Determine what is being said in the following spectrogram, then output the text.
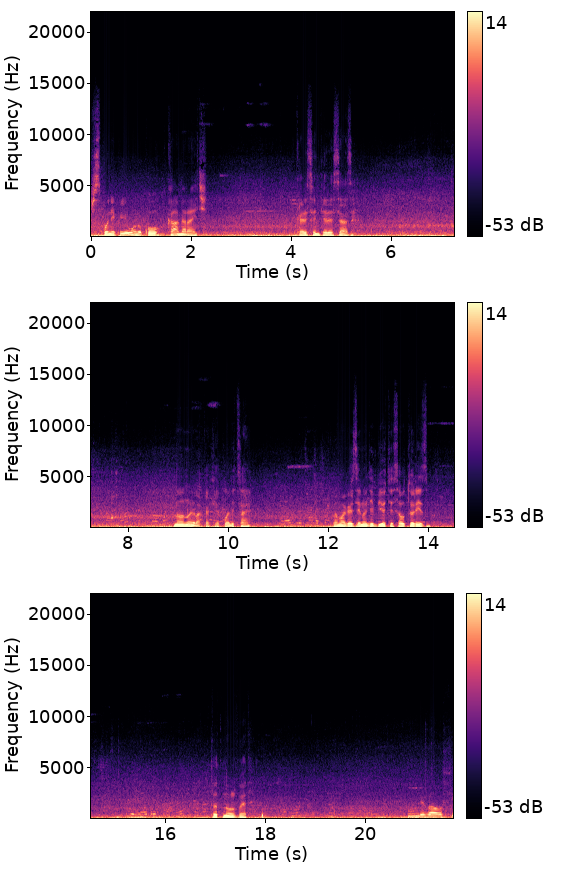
și spune că e unul cu camera aici care se interesează. Nu, nu e la cafea polițai. La magazinul de beauty sau turism. Tot nu-l văd. Undeva o fi.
